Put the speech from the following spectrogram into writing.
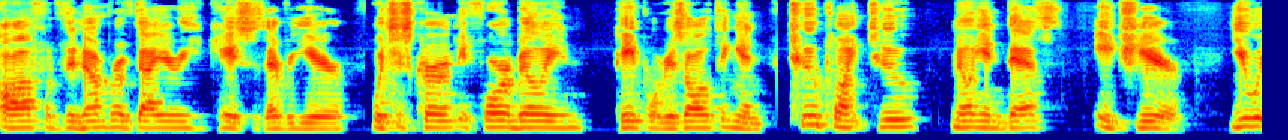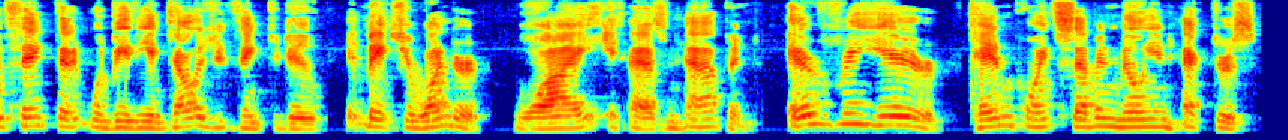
off of the number of diarrhea cases every year, which is currently 4 billion people, resulting in 2.2 million deaths each year. You would think that it would be the intelligent thing to do. It makes you wonder why it hasn't happened. Every year, 10.7 million hectares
